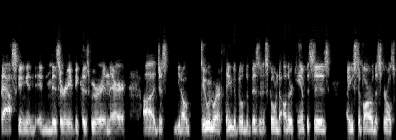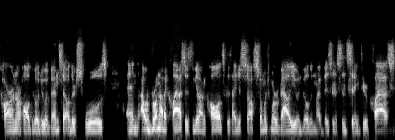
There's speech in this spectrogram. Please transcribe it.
basking in, in misery because we were in there, uh, just, you know, doing our thing to build the business, going to other campuses. I used to borrow this girl's car in our hall to go do events at other schools and I would run out of classes to get on calls because I just saw so much more value in building my business than sitting through class.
